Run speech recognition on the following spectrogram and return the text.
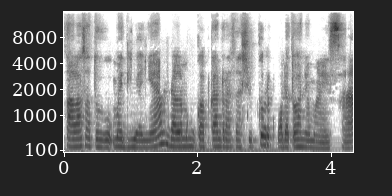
salah satu medianya dalam mengungkapkan rasa syukur kepada Tuhan Yang Maha Esa.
